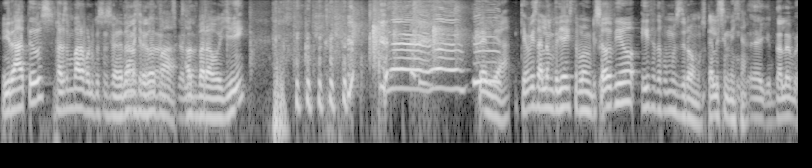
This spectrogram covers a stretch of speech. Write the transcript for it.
Iratus, ευχαριστούμε πάρα πολύ που ήσασταν σήμερα εδώ. Να Ένα είστε καλά, χειροκρότημα να είστε από την καλά. παραγωγή. Τέλεια. Και εμείς θα λέμε παιδιά στο επόμενο επεισόδιο ή θα τα πούμε στους δρόμους. Καλή συνέχεια. Ε, τα λέμε.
